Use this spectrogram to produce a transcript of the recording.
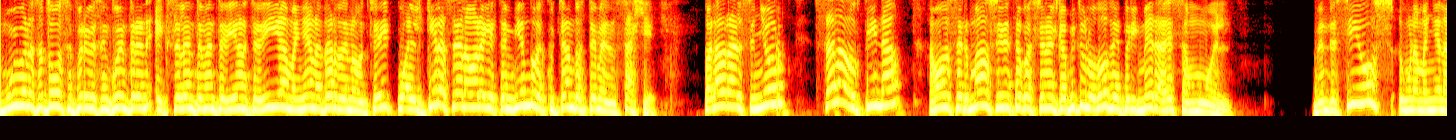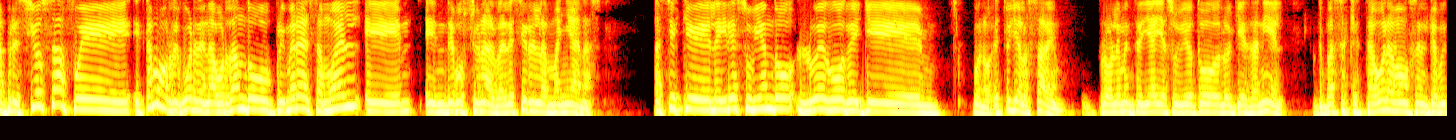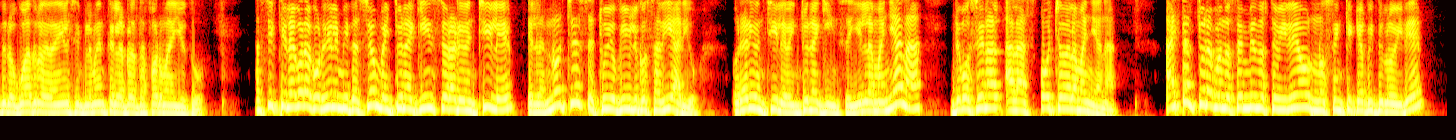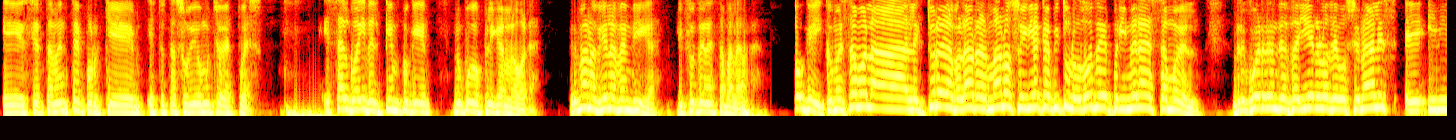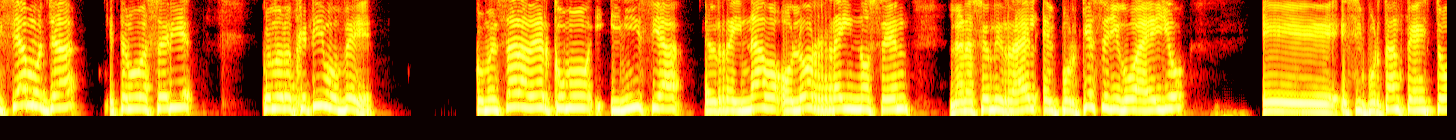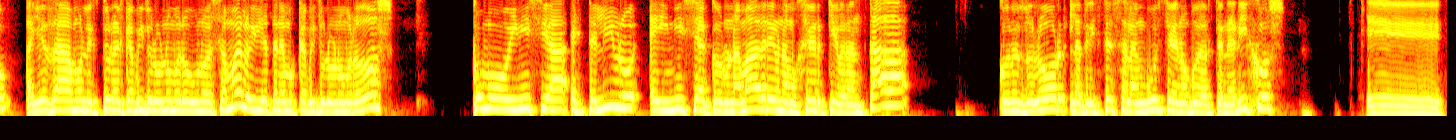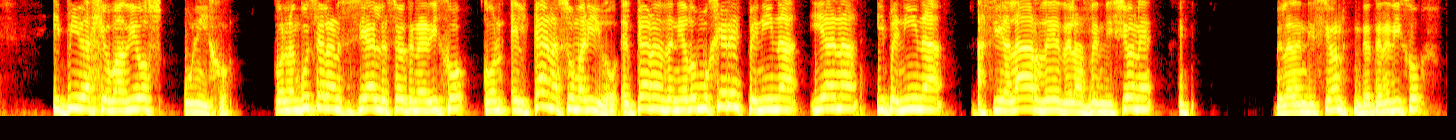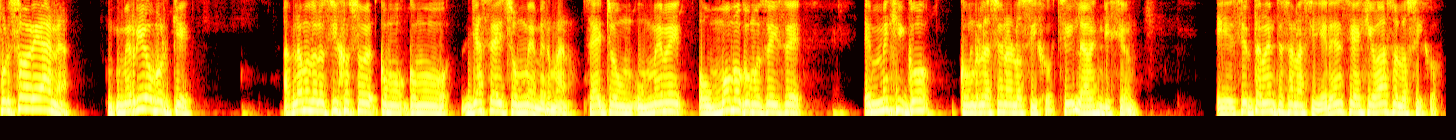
Muy buenas a todos, espero que se encuentren excelentemente bien este día, mañana, tarde, noche, cualquiera sea la hora que estén viendo o escuchando este mensaje. Palabra del Señor, sana doctrina, amados hermanos, en esta ocasión el capítulo 2 de Primera de Samuel. Bendecidos, una mañana preciosa, fue, estamos, recuerden, abordando Primera de Samuel eh, en devocional, vale decir, en las mañanas. Así es que le iré subiendo luego de que, bueno, esto ya lo saben, probablemente ya haya subido todo lo que es Daniel. Lo que pasa es que hasta ahora vamos en el capítulo 4 de Daniel simplemente en la plataforma de YouTube. Así es que le hago la cordial invitación, 21 a 15 horario en Chile, en las noches estudios bíblicos a diario, horario en Chile 21 a 15 y en la mañana devocional a las 8 de la mañana. A esta altura cuando estén viendo este video, no sé en qué capítulo iré, eh, ciertamente porque esto está subido mucho después. Es algo ahí del tiempo que no puedo explicarlo ahora. Hermanos, Dios les bendiga. Disfruten esta palabra. Ok, comenzamos la lectura de la palabra, hermanos. Hoy día capítulo 2 de Primera de Samuel. Recuerden, desde ayer en los devocionales, eh, iniciamos ya esta nueva serie con el objetivo de comenzar a ver cómo inicia el reinado o los reinos en la nación de Israel, el por qué se llegó a ello. Eh, es importante esto. Ayer dábamos lectura al capítulo número 1 de Samuel, hoy día tenemos capítulo número 2 cómo inicia este libro e inicia con una madre, una mujer quebrantada, con el dolor, la tristeza, la angustia de no poder tener hijos, eh, y pide a Jehová Dios un hijo. Con la angustia, la necesidad, el deseo de tener hijo, con el Cana, su marido. El Cana tenía dos mujeres, Penina y Ana, y Penina hacía alarde de las bendiciones, de la bendición de tener hijo, por sobre Ana. Me río porque hablamos de los hijos como, como ya se ha hecho un meme, hermano. Se ha hecho un, meme o un momo, como se dice en México, con relación a los hijos, ¿sí? La bendición. Eh, ciertamente son así, herencia de Jehová son los hijos.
